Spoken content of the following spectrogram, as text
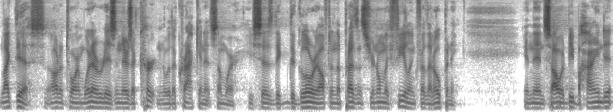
like this auditorium, whatever it is, and there's a curtain with a crack in it somewhere. He says the, the glory, often the presence you're normally feeling for that opening. And then, so I would be behind it,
